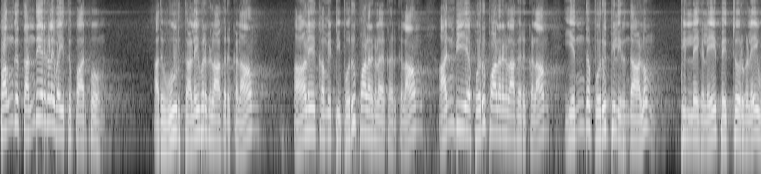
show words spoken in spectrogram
பங்கு தந்தையர்களை வைத்து பார்ப்போம். அது ஊர் தலைவர்களாக இருக்கலாம் ஆலய கமிட்டி பொறுப்பாளர்களாக இருக்கலாம் அன்பிய பொறுப்பாளர்களாக இருக்கலாம். எந்த பொறுப்பில் இருந்தாலும் பிள்ளைகளே பெற்றோர்களே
